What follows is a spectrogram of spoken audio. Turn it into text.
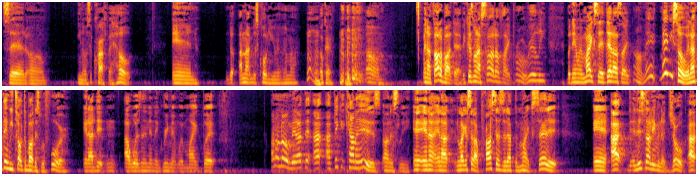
said, um, you know, it's a cry for help, and the, I'm not misquoting you, am I? Okay. um, and I thought about that because when I saw it, I was like, bro, really? But then when Myke said that, I was like, oh, maybe, maybe so. And I think we talked about this before, and I didn't, I wasn't in agreement with Myke, but I don't know, man. I think I, think it kind of is, honestly. And, and I and I and like I said, I processed it after Myke said it, and I and it's not even a joke. I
